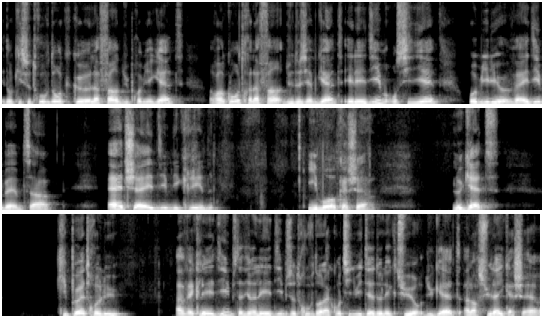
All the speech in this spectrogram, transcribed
et donc il se trouve donc que la fin du premier get rencontre la fin du deuxième get, et les edim ont signé au milieu. Vaedim be'emtsa, et shaedim nikrin, imo kacher. Le get qui peut être lu avec les edim, c'est-à-dire les edim se trouvent dans la continuité de lecture du get, alors celui-là est kacher.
